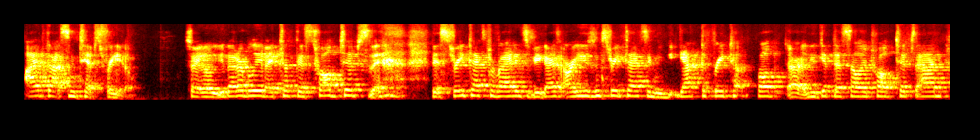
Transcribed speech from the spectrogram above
I've got some tips for you. So you better believe I took this 12 tips that, that Street Text provided. So if you guys are using Street Text and you get the free 12, or you get the seller 12 tips ad, uh,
